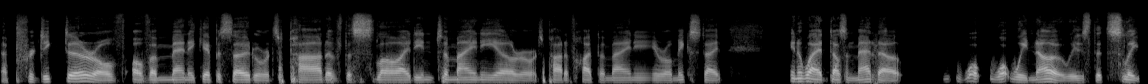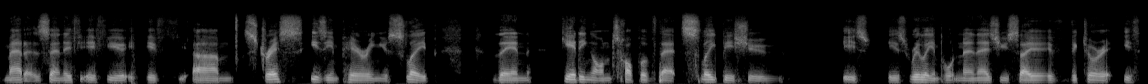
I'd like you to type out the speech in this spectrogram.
a, predictor of, of a manic episode or it's part of the slide into mania or it's part of hypomania or mixed state in a way, it doesn't matter. What what we know is that sleep matters, and if if you if um, stress is impairing your sleep, then getting on top of that sleep issue is is really important. And as you say, Victoria, is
